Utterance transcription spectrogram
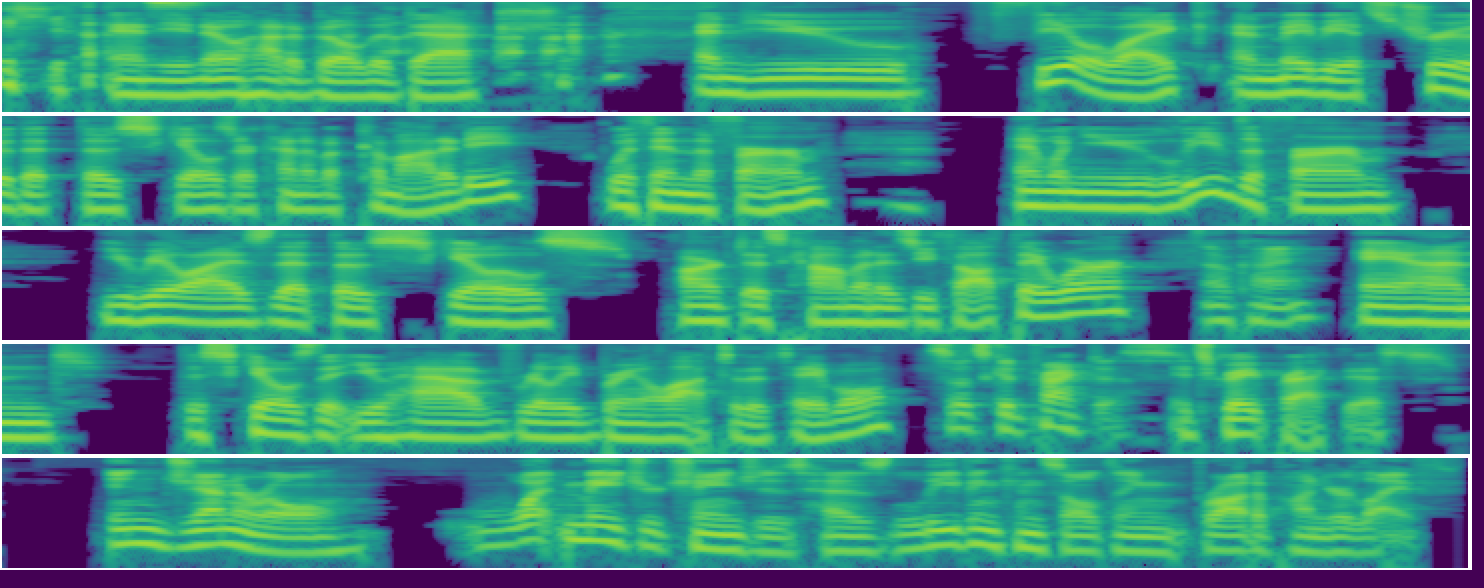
yes. and you know how to build a deck and you feel like and maybe it's true that those skills are kind of a commodity within the firm and when you leave the firm you realize that those skills aren't as common as you thought they were Okay. and the skills that you have really bring a lot to the table So it's good practice. it's great practice In general, what major changes has leaving consulting brought upon your life?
